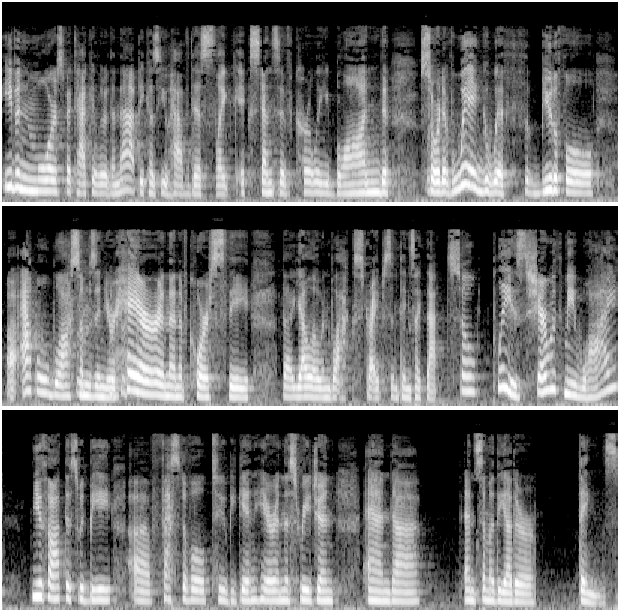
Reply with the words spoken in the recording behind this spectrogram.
even more spectacular than that because you have this like extensive curly blonde sort of wig with beautiful uh, apple blossoms in your hair, and then of course the the yellow and black stripes and things like that. So please share with me why you thought this would be a festival to begin here in this region, and uh, and some of the other things.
